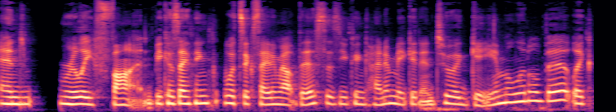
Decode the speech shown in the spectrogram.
and really fun because I think what's exciting about this is you can kind of make it into a game a little bit. Like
